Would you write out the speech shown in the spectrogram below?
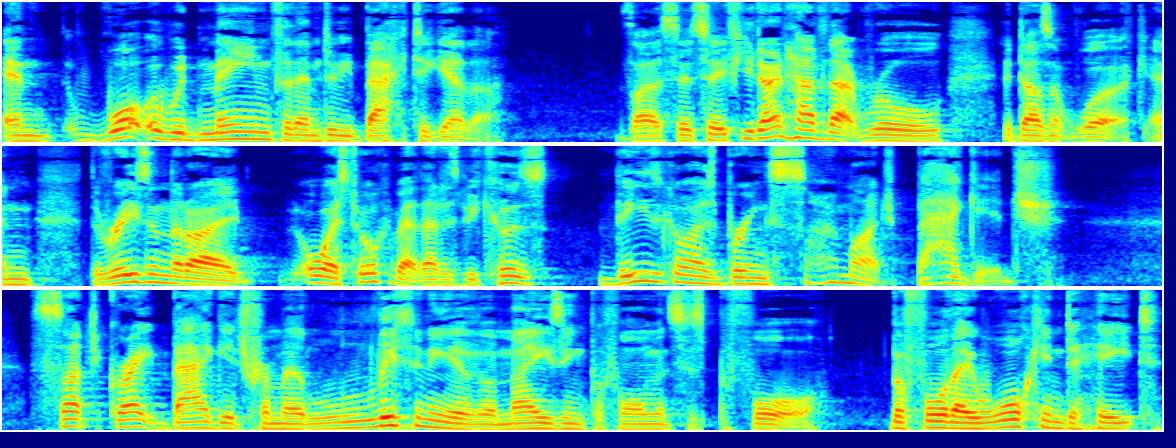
and what it would mean for them to be back together. Like I said, so if you don't have that rule, it doesn't work. And the reason that I always talk about that is because these guys bring so much baggage, such great baggage from a litany of amazing performances before, before they walk into Heat,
